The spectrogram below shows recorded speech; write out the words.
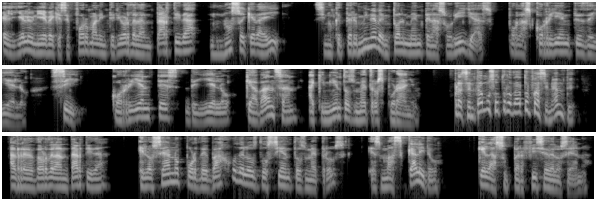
El hielo y nieve que se forma al interior de la Antártida no se queda ahí, sino que termina eventualmente en las orillas por las corrientes de hielo. Sí, corrientes de hielo que avanzan a 500 metros por año. Presentamos otro dato fascinante. Alrededor de la Antártida, el océano por debajo de los 200 metros es más cálido que la superficie del océano.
